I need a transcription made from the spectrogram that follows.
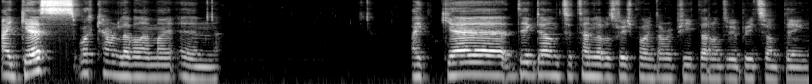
I guess what current level am I in? I get dig down to 10 levels for each point and repeat that until you breed something.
